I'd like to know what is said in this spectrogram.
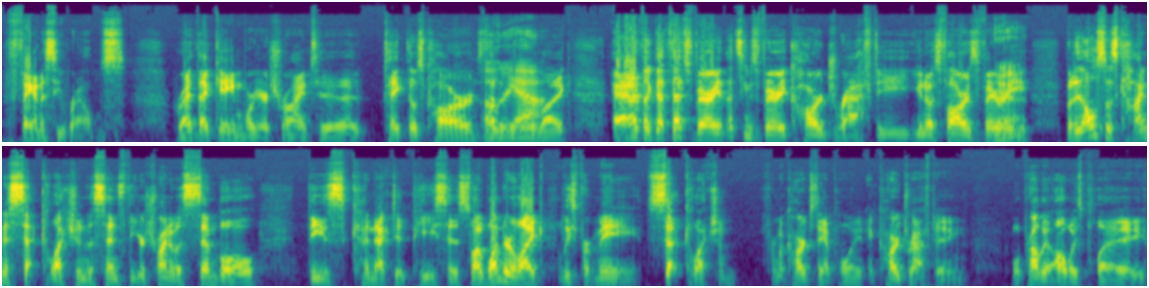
Fantasy Realms, right? That game where you're trying to take those cards that Oh, are yeah. either like, and I feel like that's that's very that seems very card drafty, you know, as far as very, Yeah. but it also is kind of set collection in the sense that you're trying to assemble these connected pieces. So I wonder, like, at least for me, set collection from a card standpoint and card drafting will probably always play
